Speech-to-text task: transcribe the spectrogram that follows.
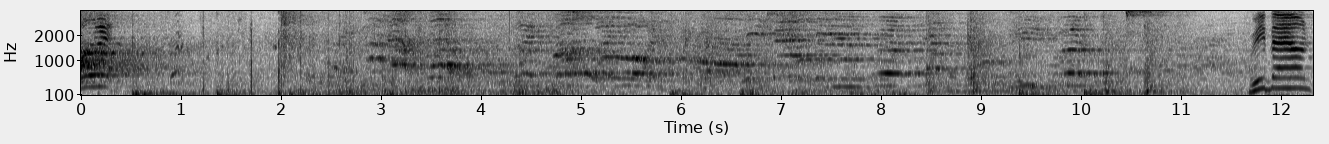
Pull it. Rebound.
